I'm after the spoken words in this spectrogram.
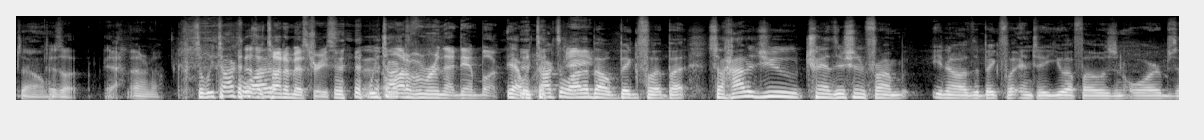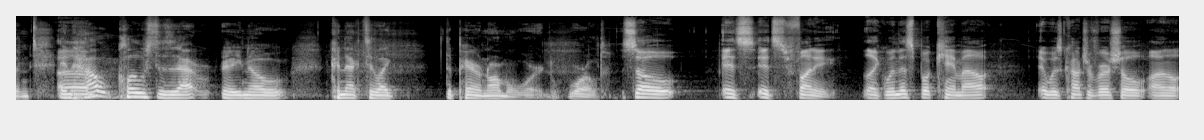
So There's a yeah. I don't know. so we talked a There's lot. a ton of, of mysteries. a talked- lot of them are in that damn book. yeah, we talked a lot about Bigfoot, but so how did you transition from you know the Bigfoot into UFOs and orbs and and how close does that uh, you know connect to like the paranormal world? world? So it's it's funny. Like when this book came out, it was controversial on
